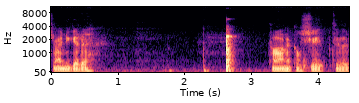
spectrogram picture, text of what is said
Trying to get a conical shape to it.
